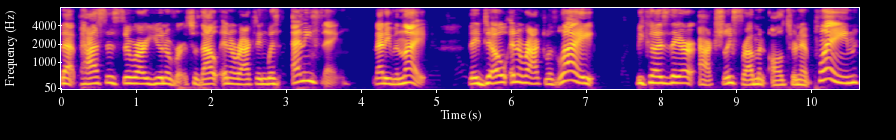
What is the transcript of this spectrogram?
that passes through our universe without interacting with anything, not even light. They don't interact with light because they are actually from an alternate plane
